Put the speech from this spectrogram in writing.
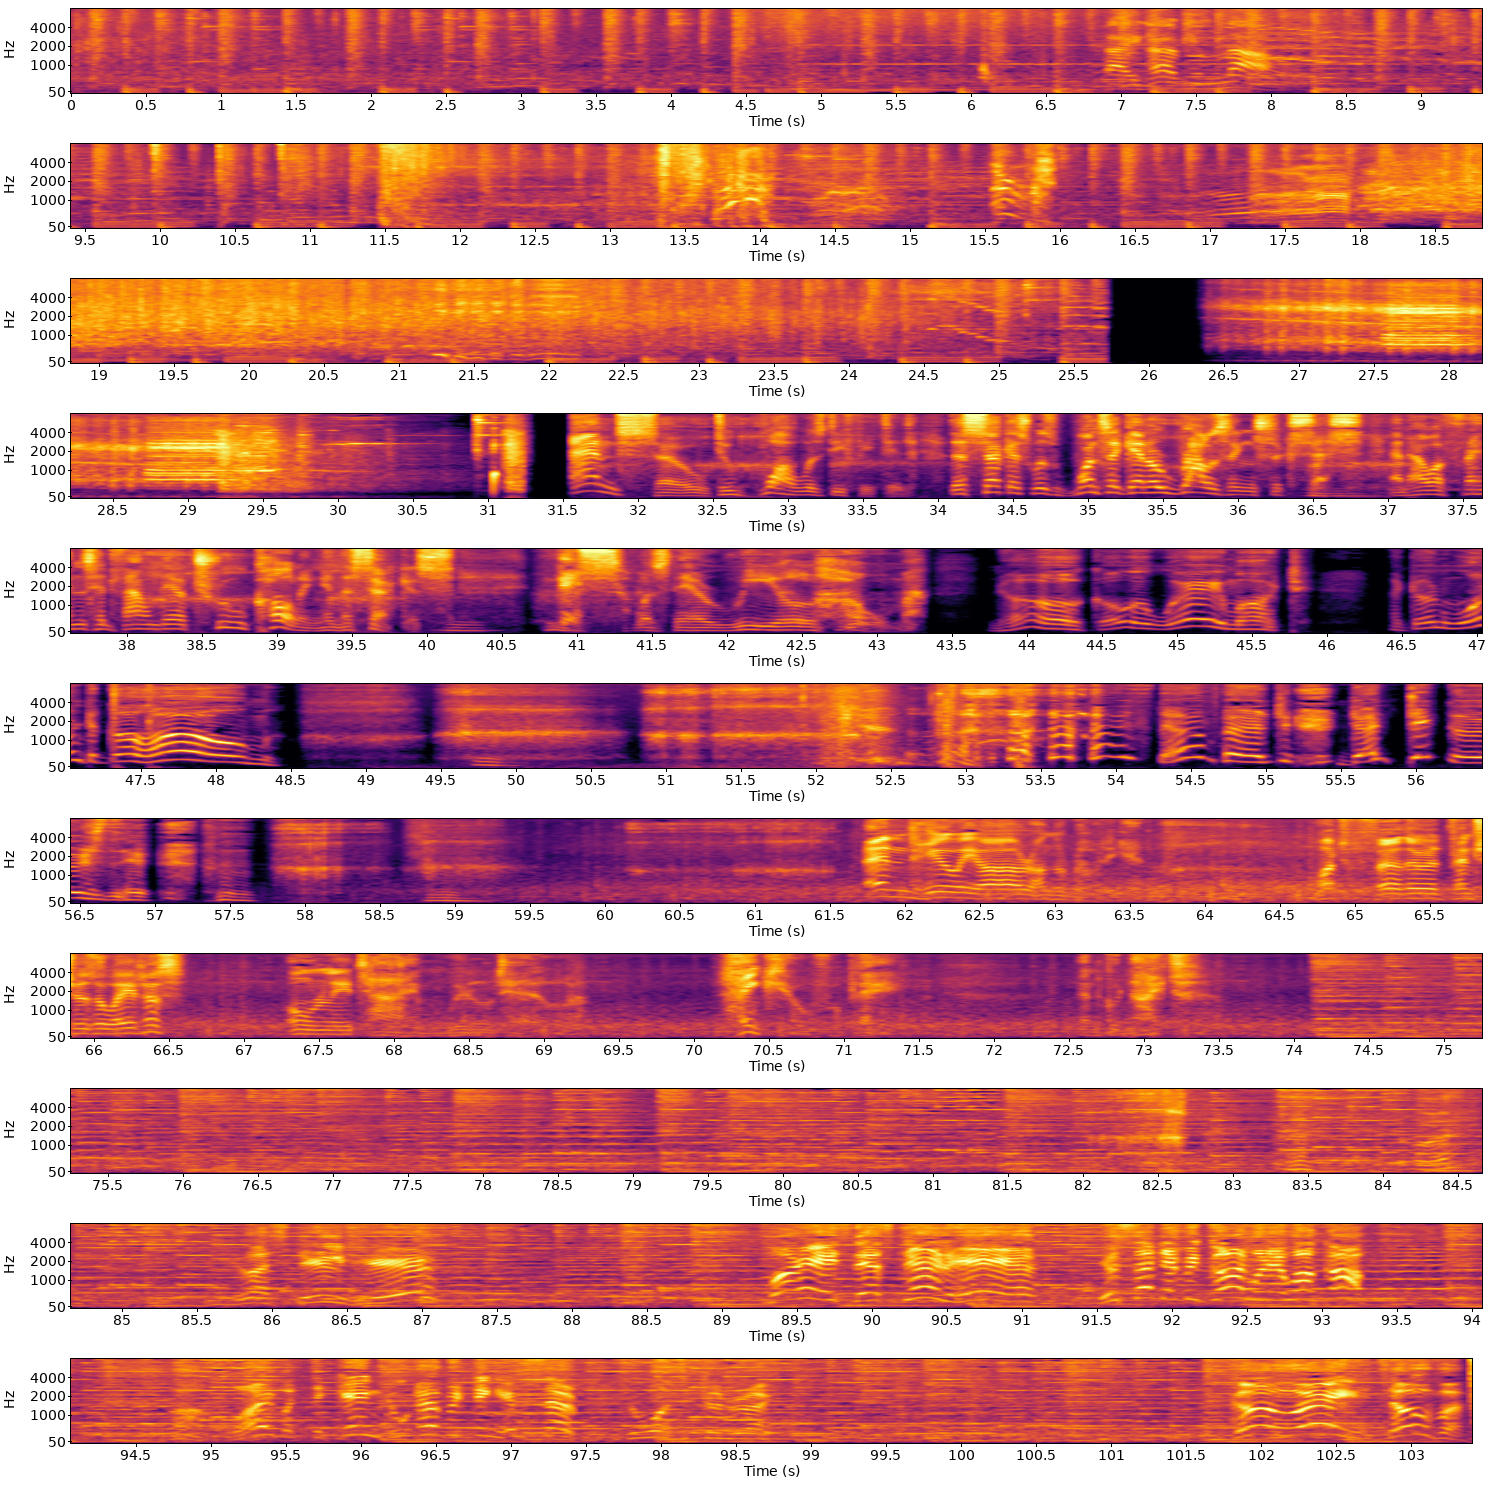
I have you now. Dubois was defeated. The circus was once again a rousing success, and our friends had found their true calling in the circus. This was their real home. No, go away, Mort. I don't want to go home. Stop it. That tickles. And here we are on the road again. What further adventures await us? Only time will tell. Thank you for playing, and good night. What? You are still here? Maurice, they're still here! You said they'd be gone when I woke up! Oh, why must the king do everything himself if he wants it done right? Go away! It's over!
